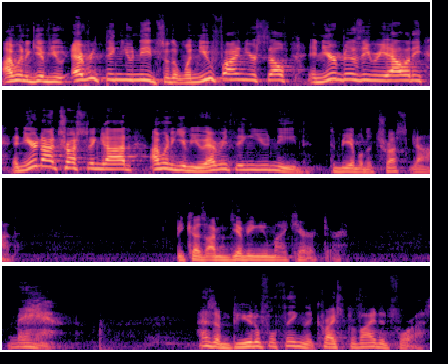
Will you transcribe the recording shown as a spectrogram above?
I'm going to give you everything you need so that when you find yourself in your busy reality and you're not trusting God, I'm going to give you everything you need to be able to trust God because I'm giving you my character. Man, that's a beautiful thing that Christ provided for us.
